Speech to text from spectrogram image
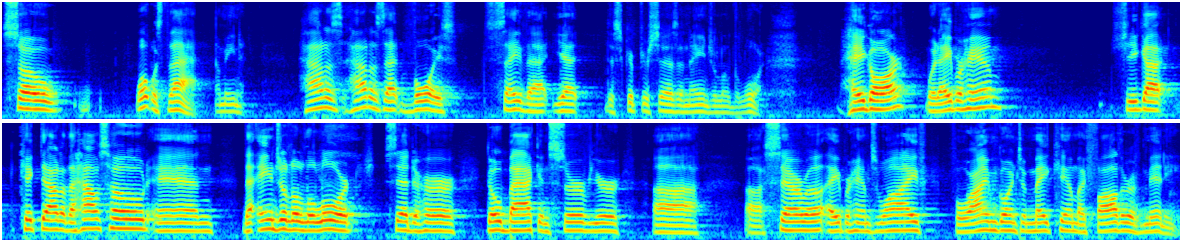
So, what was that? I mean, how does, how does that voice say that, yet the scripture says an angel of the Lord. Hagar with Abraham, she got kicked out of the household, and the angel of the Lord said to her, Go back and serve your uh, uh, Sarah, Abraham's wife, for I'm going to make him a father of many.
